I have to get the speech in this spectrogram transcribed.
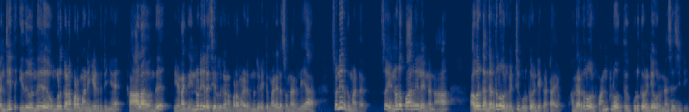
ரஞ்சித் இது வந்து உங்களுக்கான படமாக நீங்கள் எடுத்துட்டீங்க. காலா வந்து எனக்கு என்னுடைய ரசிகர்களுக்கான படமாக எடுக்கணும்னு சொல்லிட்டு மேடையில் சொன்னார் இல்லையா? சொல்லியிருக்க மாட்டார். ஸோ என்னோட பார்வையில் என்னென்னா அவருக்கு அந்த இடத்துல ஒரு வெற்றி கொடுக்க வேண்டிய கட்டாயம். அந்த இடத்துல ஒரு ஃபன் ஃப்ளோ கொடுக்க வேண்டிய ஒரு நெசசிட்டி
